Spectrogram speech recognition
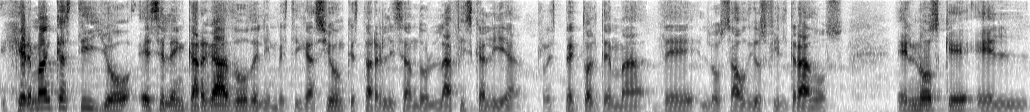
Germán Castillo es el encargado de la investigación que está realizando la Fiscalía respecto al tema de los audios filtrados, en los que el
